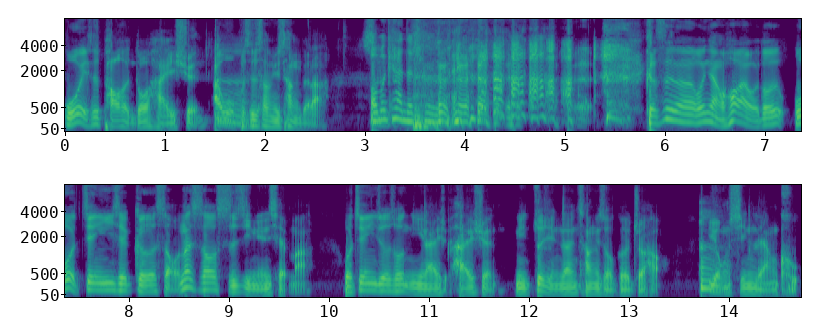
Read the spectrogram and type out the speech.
我也是跑很多海选啊，我不是上去唱的啦，嗯、我们看得出来。可是呢，我跟你讲，后来我都我有建议一些歌手，那时候十几年前嘛，我建议就是说，你来海选，你最简单唱一首歌就好。用心良苦，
